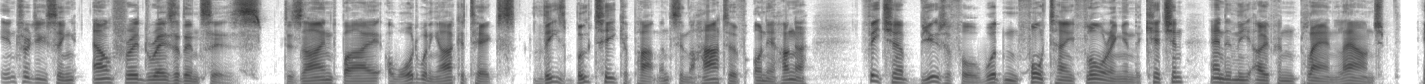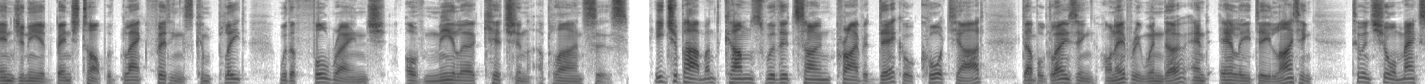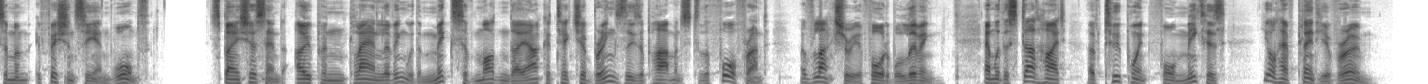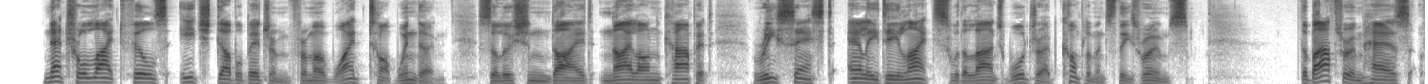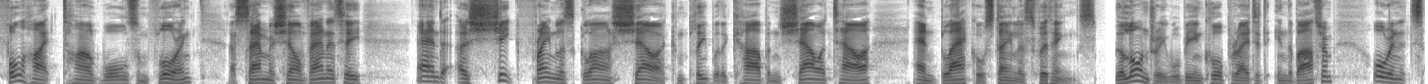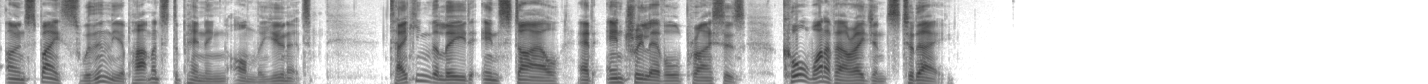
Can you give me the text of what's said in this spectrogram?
Introducing Alfred Residences. Designed by award winning architects, these boutique apartments in the heart of Onehunga feature beautiful wooden forte flooring in the kitchen and in the open plan lounge. Engineered benchtop with black fittings, complete with a full range of Miele kitchen appliances. Each apartment comes with its own private deck or courtyard, double glazing on every window, and LED lighting to ensure maximum efficiency and warmth. Spacious and open plan living with a mix of modern day architecture brings these apartments to the forefront of luxury affordable living. And with a stud height of 2.4 metres, you'll have plenty of room. Natural light fills each double bedroom from a wide top window. Solution dyed nylon carpet, recessed LED lights with a large wardrobe complements these rooms. The bathroom has full height tiled walls and flooring, a San Michel vanity, and a chic frameless glass shower complete with a carbon shower tower and black or stainless fittings. The laundry will be incorporated in the bathroom or in its own space within the apartment depending on the unit. Taking the lead in style at entry level prices. Call one of our agents today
